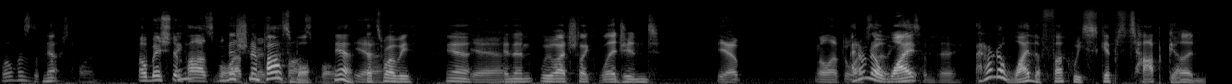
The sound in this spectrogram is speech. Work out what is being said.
What was the No. first one? Oh, Mission I think Impossible. Mission Impossible. Yeah, that's why we. Yeah. Yeah. and then we watched like Legend. Yep. We'll have to. I don't know that why- Someday. I don't know why the fuck we skipped Top Gun.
